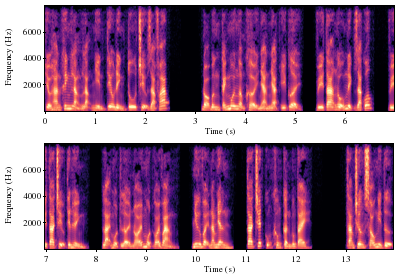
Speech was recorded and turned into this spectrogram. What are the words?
Hiểu hàn khinh lẳng lặng nhìn tiêu đình tu chịu ra pháp. Đỏ bừng cánh môi ngậm khởi nhàn nhạt ý cười, vì ta ngỗ nghịch gia quốc, vì ta chịu tiên hình, lại một lời nói một gói vàng, như vậy nam nhân, ta chết cũng không cần buông tay. Tam chương 6.000 tự.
